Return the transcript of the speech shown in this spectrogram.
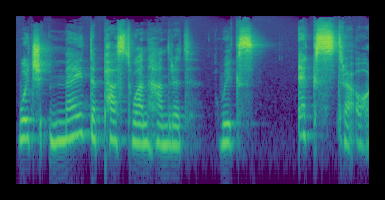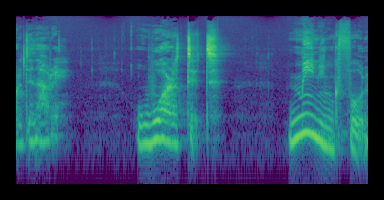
which made the past 100 weeks extraordinary, worth it, meaningful,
